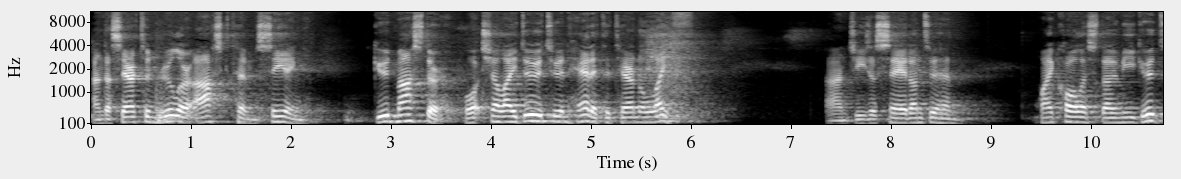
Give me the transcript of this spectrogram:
And a certain ruler asked him, saying, Good master, what shall I do to inherit eternal life? And Jesus said unto him, Why callest thou me good?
